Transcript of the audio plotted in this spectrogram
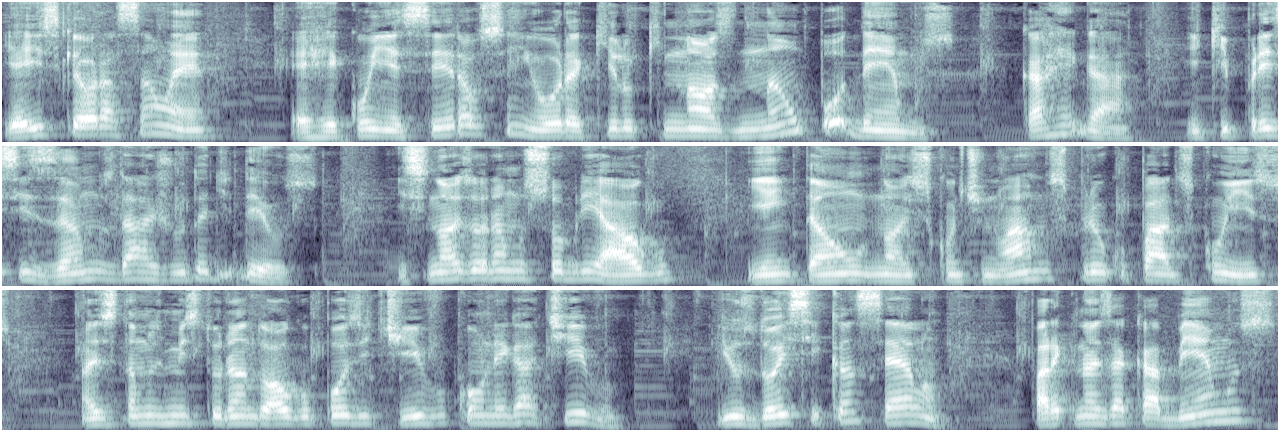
E é isso que a oração é: é reconhecer ao Senhor aquilo que nós não podemos carregar e que precisamos da ajuda de Deus. E se nós oramos sobre algo e então nós continuarmos preocupados com isso, nós estamos misturando algo positivo com negativo e os dois se cancelam para que nós acabemos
